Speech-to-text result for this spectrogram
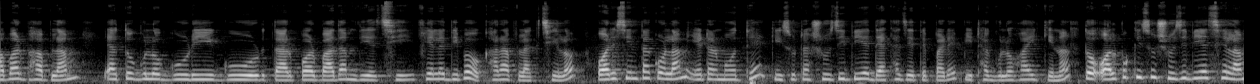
আবার ভাবলাম, এতগুলো গুড়ি, গুড়, তারপর বাদাম দিয়েছি, ফেলে দিব, খারাপ লাগছিল। পরে চিন্তা করলাম, এটার মধ্যে কিছুটা সুজি দিয়ে দেখা যেতে পারে পিঠাগুলো হয় কিনা। তো অল্প কিছু সুজি দিয়েছিলাম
